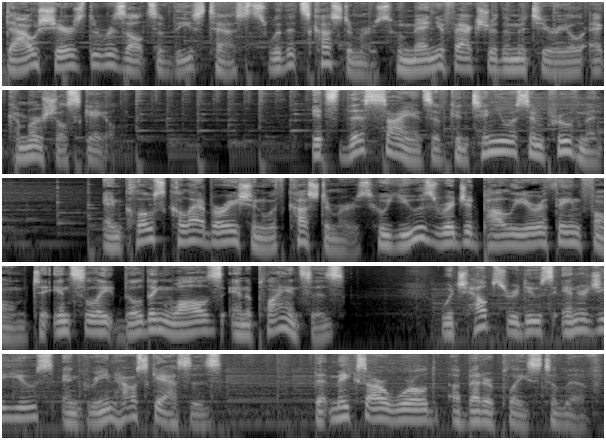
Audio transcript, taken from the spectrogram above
Dow shares the results of these tests with its customers who manufacture the material at commercial scale. It's this science of continuous improvement and close collaboration with customers who use rigid polyurethane foam to insulate building walls and appliances, which helps reduce energy use and greenhouse gases that makes our world a better place to live.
